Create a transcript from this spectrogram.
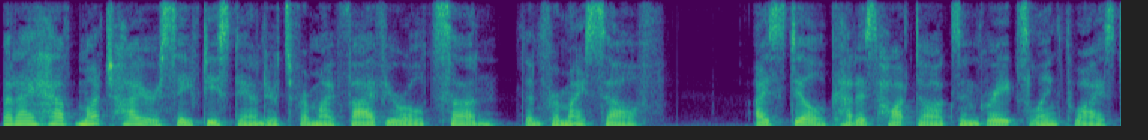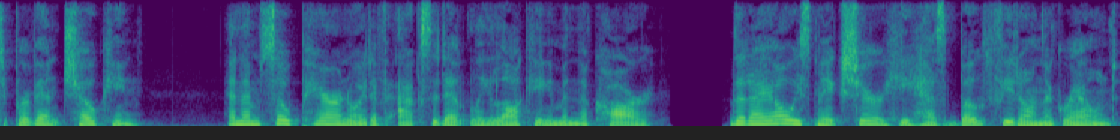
But I have much higher safety standards for my five year old son than for myself. I still cut his hot dogs and grapes lengthwise to prevent choking, and I'm so paranoid of accidentally locking him in the car that I always make sure he has both feet on the ground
